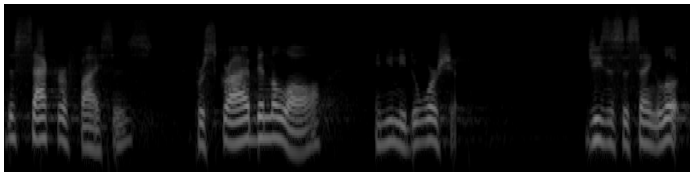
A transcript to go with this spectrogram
the sacrifices prescribed in the law, and you need to worship. Jesus is saying, Look,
